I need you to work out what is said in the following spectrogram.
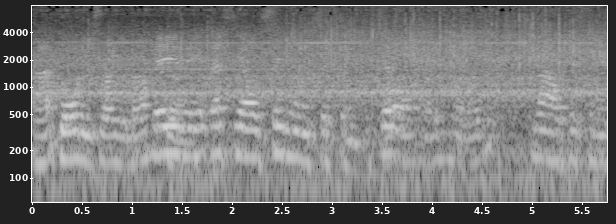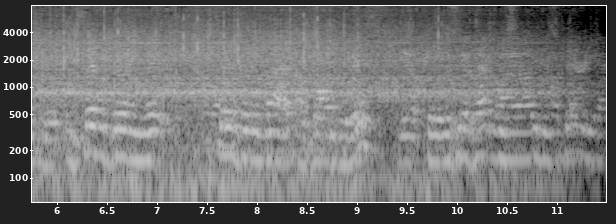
uh, Gordy's running him up. They, they, that's the old signaling system. Instead of, no, I'll disconnect it. Instead of doing this, instead of doing that, I've gone to this. Yeah, So that way, it is very.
